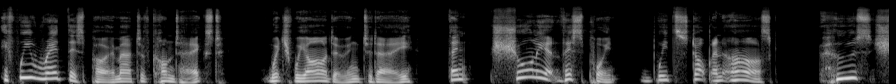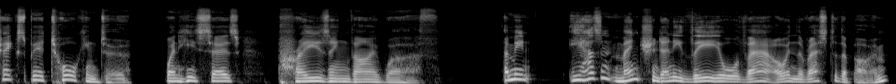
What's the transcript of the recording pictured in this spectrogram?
if we read this poem out of context, which we are doing today, then surely at this point we'd stop and ask who's Shakespeare talking to when he says, praising thy worth? I mean, he hasn't mentioned any thee or thou in the rest of the poem.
